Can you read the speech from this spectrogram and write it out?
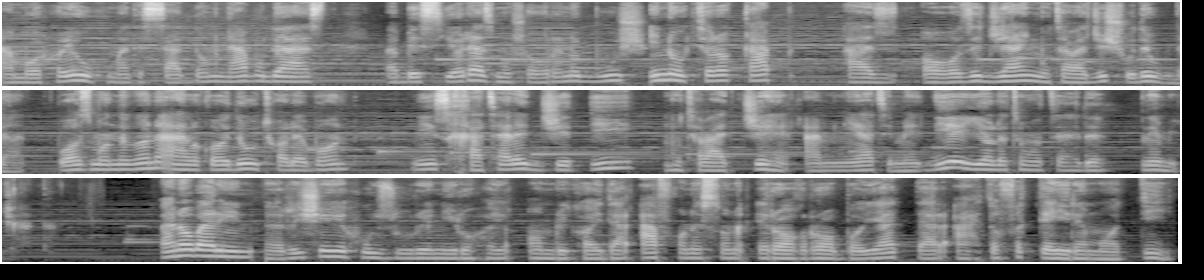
انبارهای حکومت صدام نبوده است و بسیاری از مشاوران بوش این نکته را قبل از آغاز جنگ متوجه شده بودند. بازماندگان القاعده و طالبان نیز خطر جدی متوجه امنیت ملی ایالات متحده نمی‌کردند. بنابراین ریشه حضور نیروهای آمریکایی در افغانستان و عراق را باید در اهداف غیرمادی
